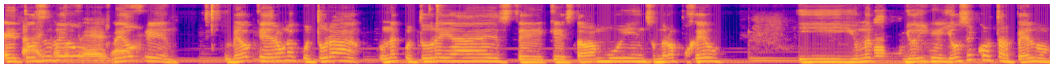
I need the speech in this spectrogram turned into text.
Entonces, veo, veo que veo que era una cultura, una cultura ya este, que estaba muy en su mero apogeo. Y yo, me, yo dije, yo sé cortar pelo,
